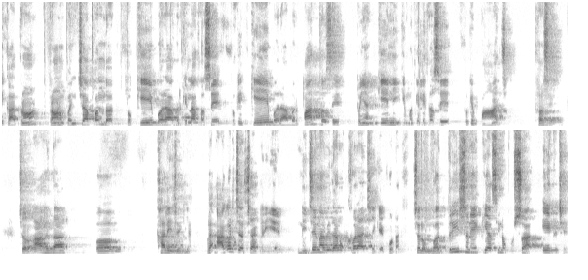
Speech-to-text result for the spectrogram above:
એકા ત્રણ ત્રણ પંચા પંદર, તો કે બરાબર કેટલા થશે? તો કે કે બરાબર પાંચ થશે. તો અહીંયા કે ની કિંમત કેટલી થશે? તો કે પાંચ થશે. ચલો, આ હતા ખાલી જગ્યા. હવે આગળ ચર્ચા કરીએ. નીચેના વિધાનો ખરા છે કે ખોટા? ચલો, બત્રીસ અને એક્યાસી નો ગુસ્સા એક છે.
